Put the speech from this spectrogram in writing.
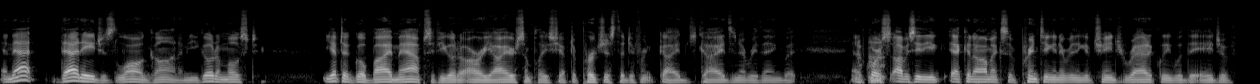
and that that age is long gone i mean you go to most you have to go buy maps if you go to rei or someplace you have to purchase the different guides guides and everything but and of mm-hmm. course, obviously, the economics of printing and everything have changed radically with the age of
